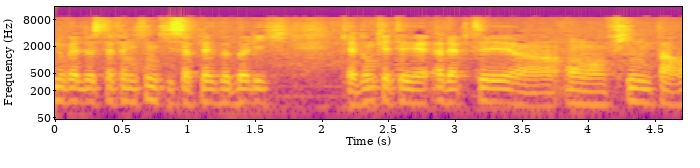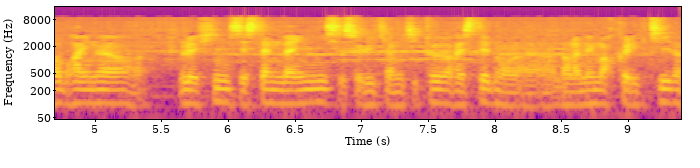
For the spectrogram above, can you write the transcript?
nouvelle de Stephen King qui s'appelait The Bully, qui a donc été adaptée en, film par Rob Reiner le film, c'est Stand By Me, c'est celui qui est un petit peu resté dans la, mémoire collective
